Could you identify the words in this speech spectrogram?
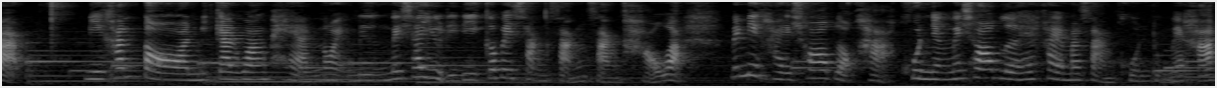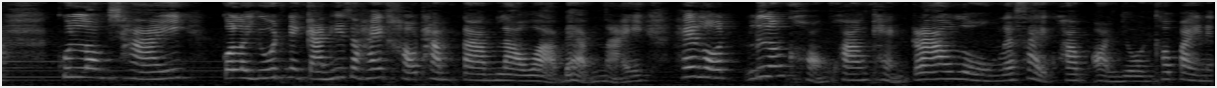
แบบมีขั้นตอนมีการวางแผนหน่อยนึง ไม่ใช่อยู่ดีๆ ก็ไปสั่งสั่งสั่งเขาอะ่ะ ไม่มีใครชอบหรอกค่ะ คุณยังไม่ชอบเลยให้ใครมาสั่งคุณถูกไหมคะ คุณลองใช้กลยุทธ์ในการที่จะให้เขาทำตามเราอะ่ะ แบบไหน ให้ลดเรื่องของความแข็งกร้าวลง และใส่ความอ่อนโยนเข้าไปใน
